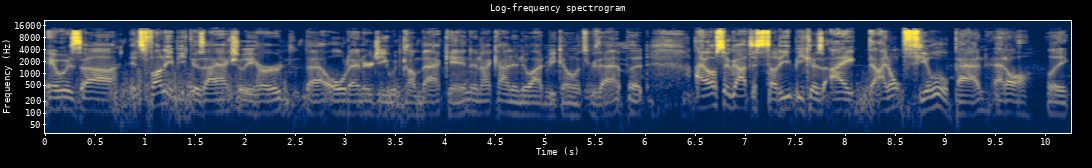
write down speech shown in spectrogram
it was uh, it's funny because I actually heard that old energy would come back in and I kind of knew I'd be going through that, but I also got to study because I I don't feel bad at all. Like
